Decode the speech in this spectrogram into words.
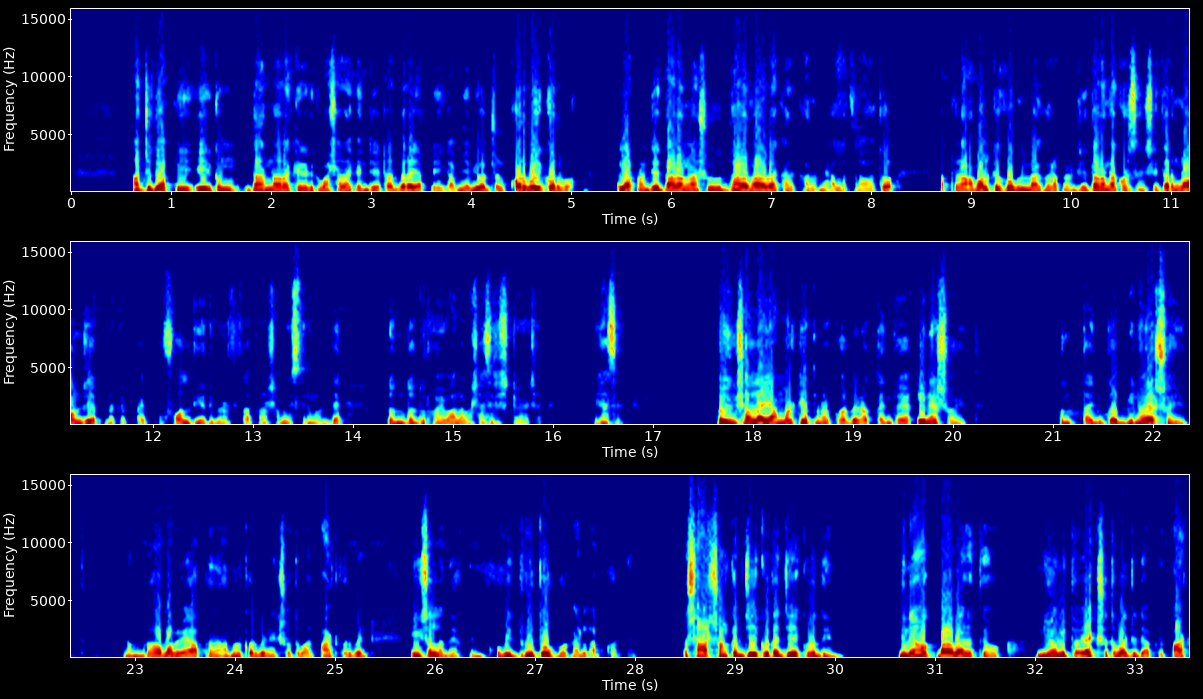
আর যদি আপনি এরকম ধারণা রাখেন, এরকম আশা রাখেন যে এটার দ্বারাই আপনি কামিয়াবি অর্জন করবোই করব, তাহলে আপনার যে ধারণা, শুধু ধারণা রাখার কারণে আল্লাহ তালা হয়তো আপনার আমলকে কবুল না করে আপনার যে ধারণা করছেন, সেই ধারণা অনুযায়ী আপনাকে প্রায় ফল দিয়ে দিবে, অর্থাৎ আপনার স্বামী স্ত্রীর মধ্যে দ্বন্দ্ব দূর হয়ে ভালোবাসা সৃষ্টি হয়ে যাবে। ঠিক আছে? তো ইনশাল্লাহ এই আমলটি আপনারা করবেন অত্যন্ত একইনের সহিত, অত্যন্ত বিনয়ের সহিত, নম্রভাবে আপনারা আমল করবেন, একশতবার পাঠ করবেন ইনশাল্লাহ দেখবেন খুবই দ্রুত উপকার লাভ করবেন। তো সার সংক্ষেপ যে কথা যে কোনো দিন, দিনে হোক বা বাড়িতে হোক, নিয়মিত একশতবার যদি আপনি পাঠ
